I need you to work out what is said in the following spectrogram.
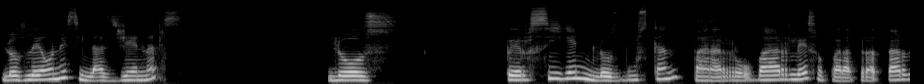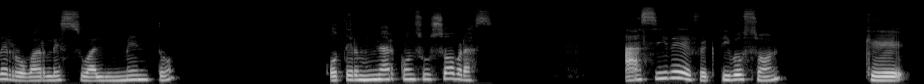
los leones y las hienas los persiguen y los buscan para robarles o para tratar de robarles su alimento o terminar con sus obras. Así de efectivos son que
